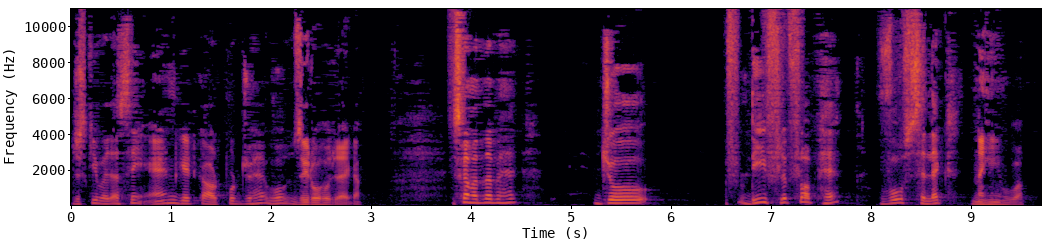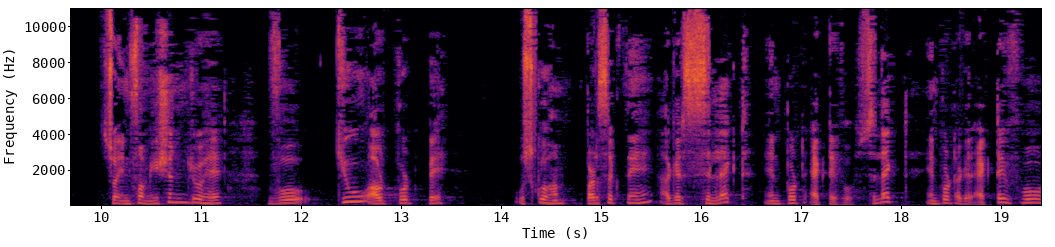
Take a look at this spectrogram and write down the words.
جس کی وجہ سے اینڈ گیٹ کا آؤٹ پٹ جو ہے وہ زیرو ہو جائے گا۔ اس کا مطلب ہے جو ڈی فلپ فلوپ ہے وہ سلیکٹ نہیں ہوا۔ سو so, انفارمیشن جو ہے وہ کیو آؤٹ پٹ پہ اس کو ہم پڑھ سکتے ہیں؟ اگر سلیکٹ ان پٹ ایکٹیو ہو۔ سلیکٹ ان پٹ اگر ایکٹیو ہو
